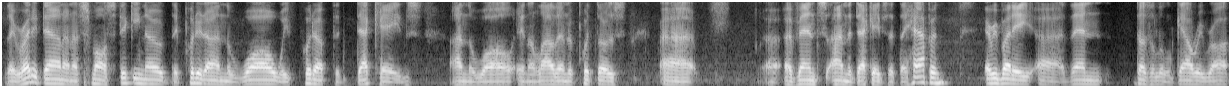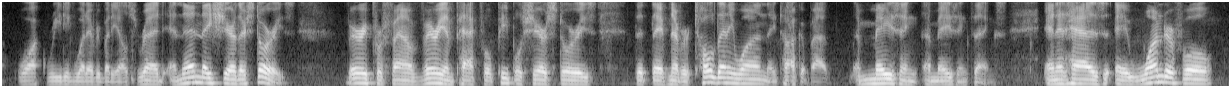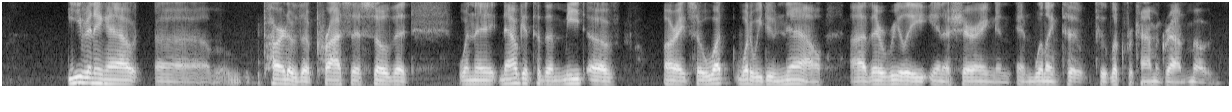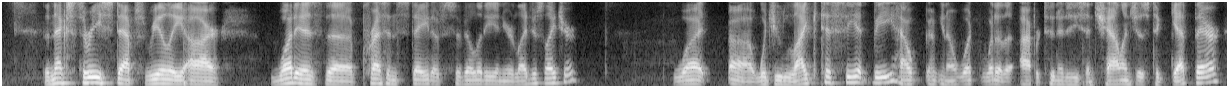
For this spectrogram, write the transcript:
They write it down on a small sticky note, they put it on the wall. We've put up the decades on the wall and allow them to put those uh, uh, events on the decades that they happen. Everybody uh, then does a little gallery walk, walk, reading what everybody else read, and then they share their stories very profound, very impactful. People share stories that they've never told anyone. They talk about amazing, amazing things. And it has a wonderful evening out um, part of the process so that when they now get to the meat of, all right, so what what do we do now? Uh, they're really in a sharing and, and willing to to look for common ground mode. The next three steps really are what is the present state of civility in your legislature? What uh, would you like to see it be? How you know what what are the opportunities and challenges to get there?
